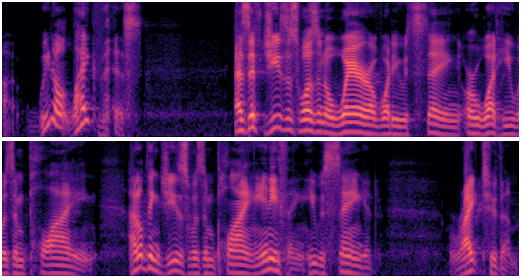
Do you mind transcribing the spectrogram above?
uh, we don't like this. As if Jesus wasn't aware of what he was saying or what he was implying. I don't think Jesus was implying anything, he was saying it right to them.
